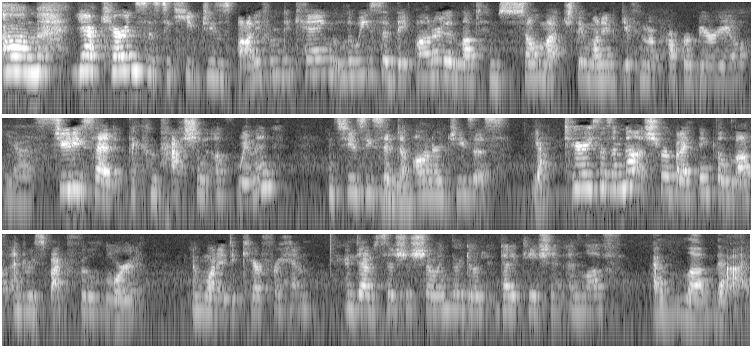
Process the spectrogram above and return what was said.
Um, yeah, Karen says to keep Jesus' body from decaying. Louise said they honored and loved him so much they wanted to give him a proper burial. Yes. Judy said the compassion of women. And Susie said mm-hmm. to honor Jesus. Yeah. Terry says, I'm not sure, but I think the love and respect for the Lord and wanted to care for him. And Deb says just showing their dedication and love. I love that.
